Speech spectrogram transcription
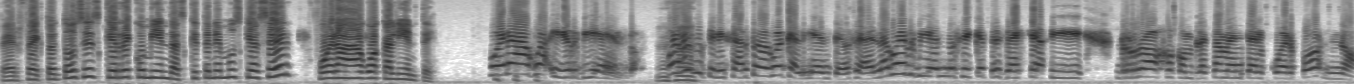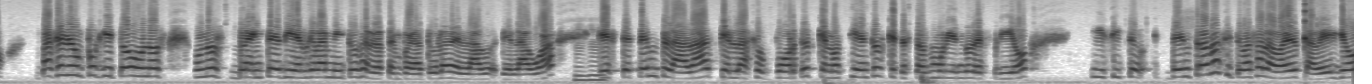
Perfecto. Entonces, ¿qué recomiendas? ¿Qué tenemos que hacer? Fuera agua caliente fuera agua hirviendo. Puedes utilizar tu agua caliente, o sea, el agua hirviendo sí que te deje así rojo completamente el cuerpo, no. Bájale un poquito, unos unos 20, 10 gramitos a la temperatura del, del agua, que esté templada, que la soportes, que no sientas que te estás muriendo de frío. Y si te, de entrada, si te vas a lavar el cabello,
